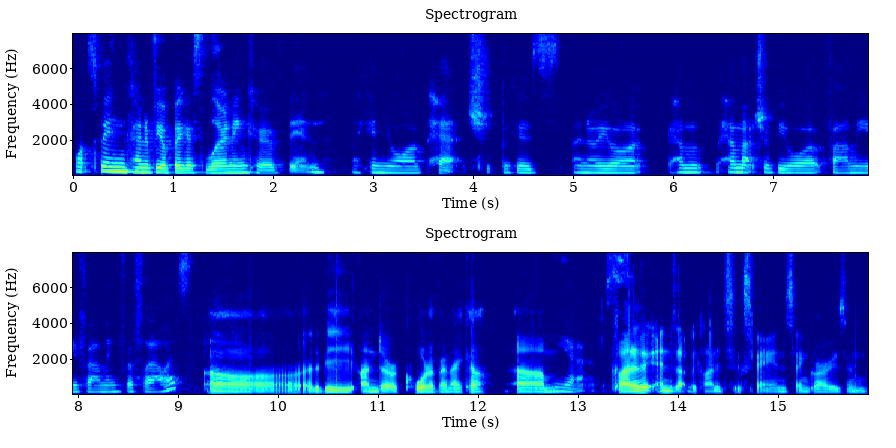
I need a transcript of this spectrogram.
What's been kind of your biggest learning curve then, like in your patch? Because I know you're how how much of your farm are you farming for flowers? Oh, it'd be under a quarter of an acre. Um, Yeah. Kind of it ends up, it kind of just expands and grows, and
